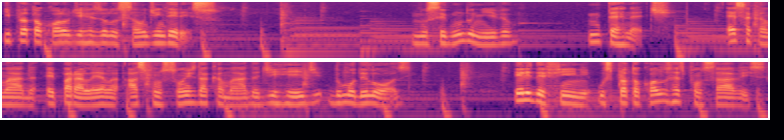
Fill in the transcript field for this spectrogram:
e protocolo de resolução de endereço. No segundo nível, Internet. Essa camada é paralela às funções da camada de rede do modelo OSI. Ele define os protocolos responsáveis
